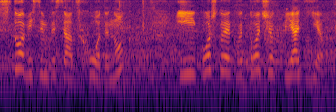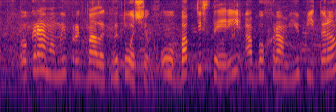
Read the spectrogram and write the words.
180 сходинок і коштує квиточок 5 євро. Окремо ми придбали квиточок у Баптістерії або храм Юпітера.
